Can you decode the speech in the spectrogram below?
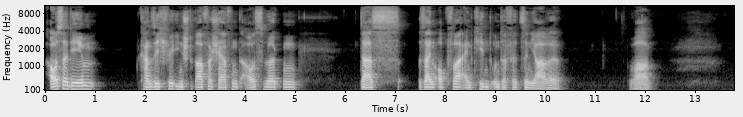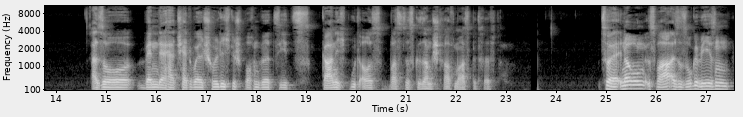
Außerdem kann sich für ihn strafverschärfend auswirken, dass sein Opfer ein Kind unter 14 Jahre war. Also, wenn der Herr Chadwell schuldig gesprochen wird, sieht's gar nicht gut aus, was das Gesamtstrafmaß betrifft. Zur Erinnerung, es war also so gewesen,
